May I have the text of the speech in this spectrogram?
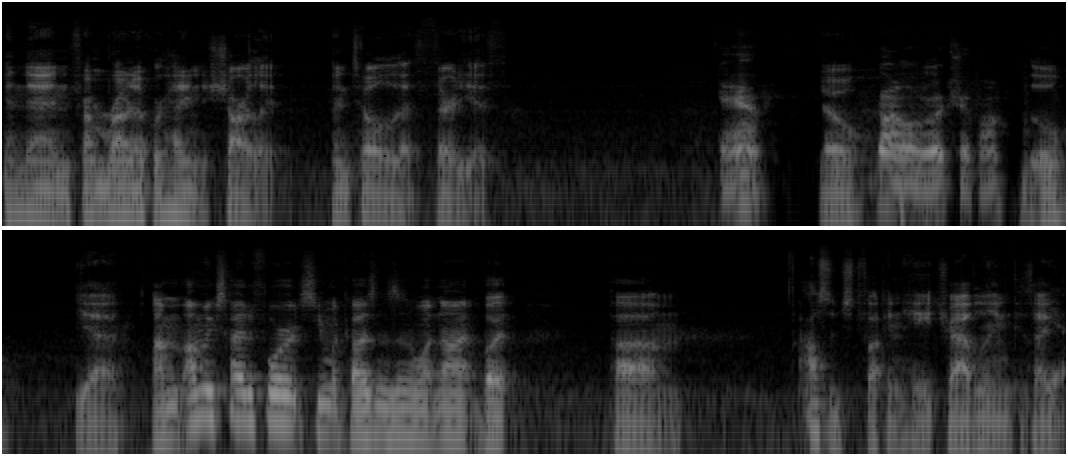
and then from Roanoke we're heading to Charlotte until the thirtieth. Damn. So Going on a little road trip, huh? little, yeah, I'm I'm excited for it. See my cousins and whatnot, but um. I also just fucking hate traveling because I, Yeah,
